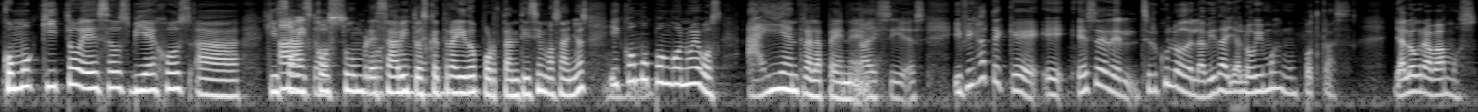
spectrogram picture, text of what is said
¿Cómo quito esos viejos, ah, quizás Hábitos, costumbres, hábitos que he traído por tantísimos años? ¿Y cómo pongo nuevos? Ahí entra la PNL. Así es. Y fíjate que eh, ese del círculo de la vida ya lo vimos en un podcast. Ya lo grabamos.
